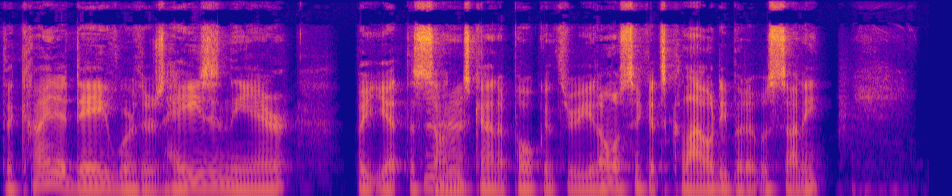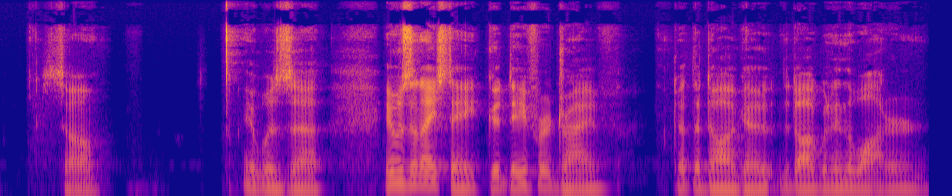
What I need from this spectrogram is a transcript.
the kind of day where there's haze in the air, but yet the sun's kind of poking through. You'd almost think it's cloudy, but it was sunny. So it was uh it was a nice day, good day for a drive. Got the dog out. The dog went in the water and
